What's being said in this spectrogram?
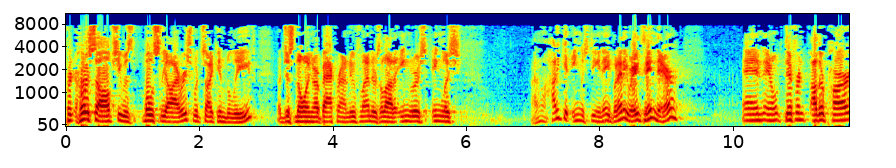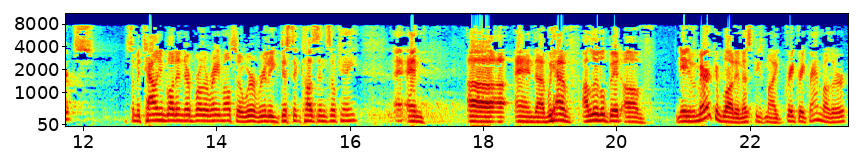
herself, she was mostly Irish, which I can believe. Uh, just knowing our background in Newfoundland, there's a lot of English, English, I don't know how to get English DNA, but anyway, it's in there. And, you know, different other parts. some Italian blood in there, Brother Ramos, so we're really distant cousins, okay? And, uh, and, uh, we have a little bit of Native American blood in us because my great great grandmother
